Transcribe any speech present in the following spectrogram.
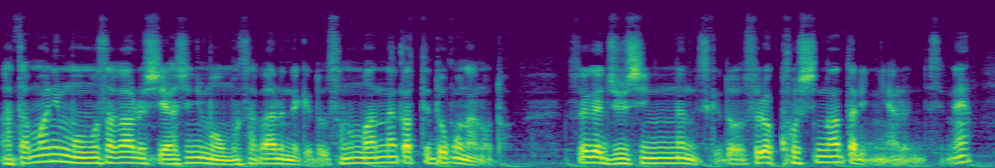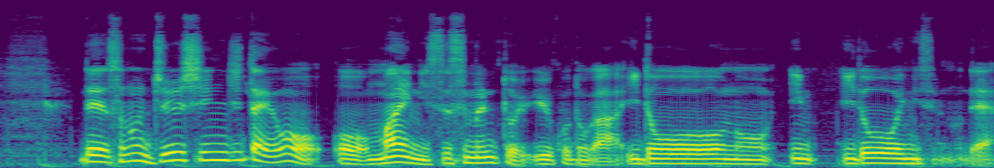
頭にも重さがあるし足にも重さがあるんだけどその真ん中ってどこなのと。それが重心なんですけどそれは腰の辺りにあるんですよね。でその重心自体を前に進めるということが移動の移動を意味するので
